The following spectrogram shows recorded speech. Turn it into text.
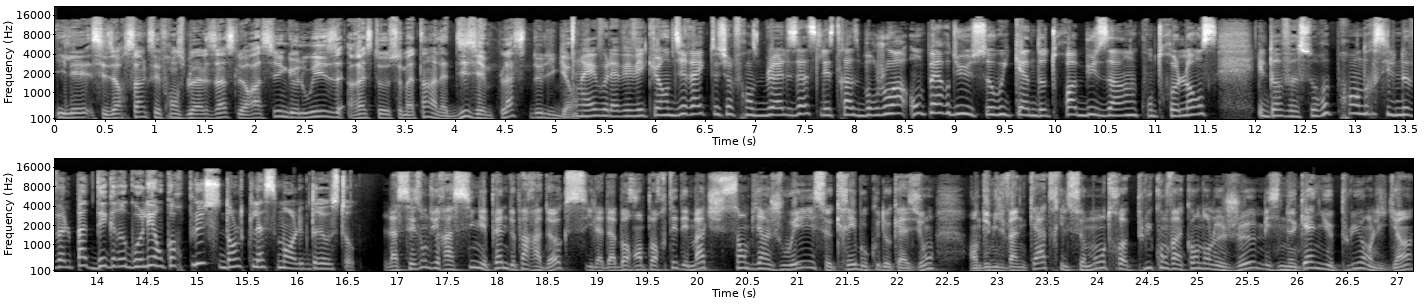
Il est 6h05, c'est France Bleu Alsace. Le Racing Louise reste ce matin à la dixième place de Ligue 1. Oui, vous l'avez vécu en direct sur France Bleu Alsace. Les Strasbourgeois ont perdu ce week-end 3 buts à 1 contre Lens. Ils doivent se reprendre s'ils ne veulent pas dégringoler encore plus dans le classement, Luc Dreosto. La saison du Racing est pleine de paradoxes. Il a d'abord remporté des matchs sans bien jouer et se créer beaucoup d'occasions. En 2024, il se montre plus convaincant dans le jeu, mais il ne gagne plus en Ligue 1.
